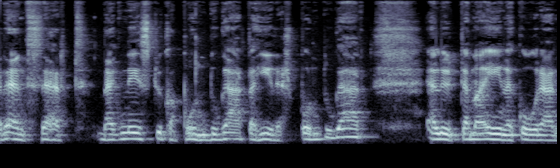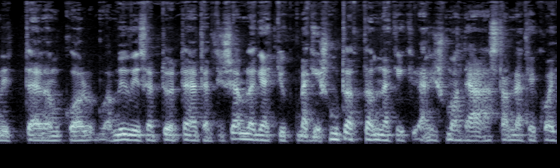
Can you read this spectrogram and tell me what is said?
rendszert megnéztük, a Pondugát, a híres Pondugát. Előtte már órán itt, amikor a művészettörténetet is emlegetjük, meg is mutattam nekik, el is magyaráztam nekik, hogy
